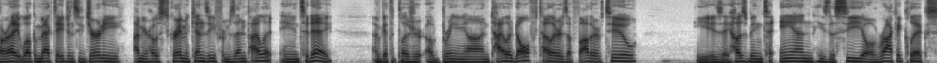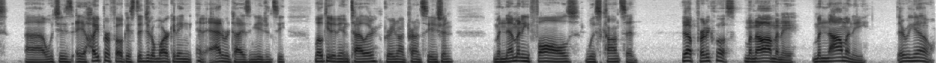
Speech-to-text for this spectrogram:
All right, welcome back to Agency Journey. I'm your host, Gray MacKenzie from Zen Pilot, and today I've got the pleasure of bringing on Tyler Dolph. Tyler is a father of two. He is a husband to Anne. He's the CEO of Rocket Clicks, uh, which is a hyper-focused digital marketing and advertising agency located in Tyler, great my pronunciation, Menomonee Falls, Wisconsin. Yeah, pretty close. Menomonee. Menomonee. There we go.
